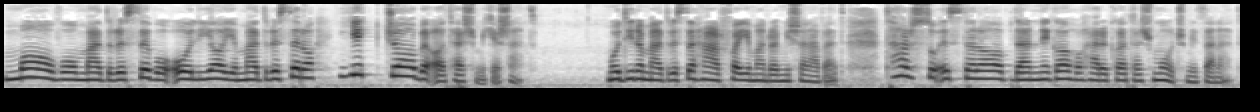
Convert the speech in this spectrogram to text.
ما و مدرسه و اولیای مدرسه را یک جا به آتش می‌کشند. مدیر مدرسه حرفهای من را میشنود. ترس و استراب در نگاه و حرکاتش موج می‌زند.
